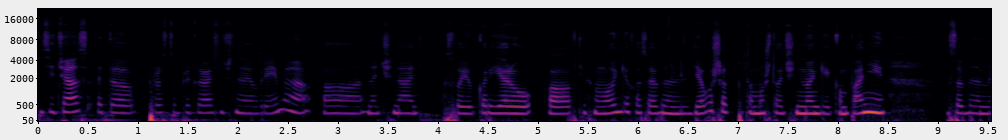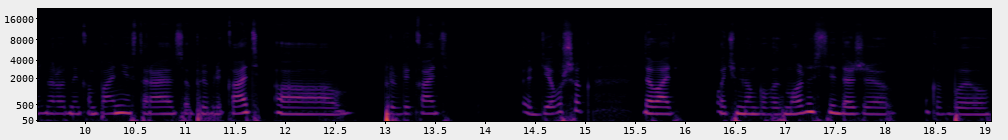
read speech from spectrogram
И сейчас это просто прекраснейшее время э, начинать свою карьеру э, в технологиях, особенно для девушек, потому что очень многие компании, особенно международные компании, стараются привлекать, э, привлекать девушек, давать очень много возможностей, даже как бы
